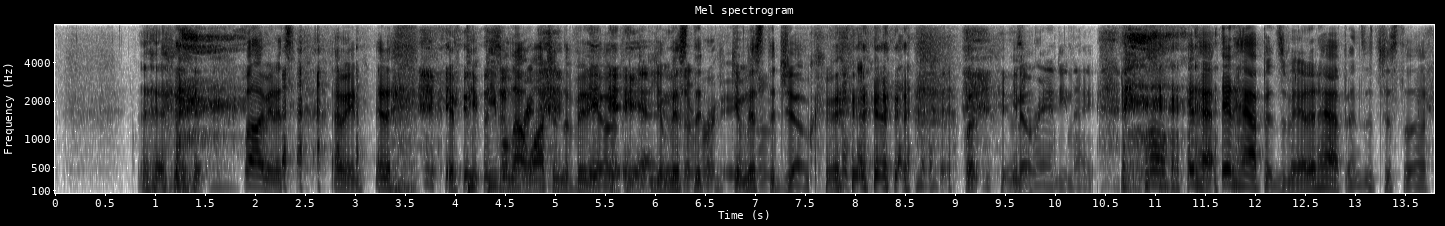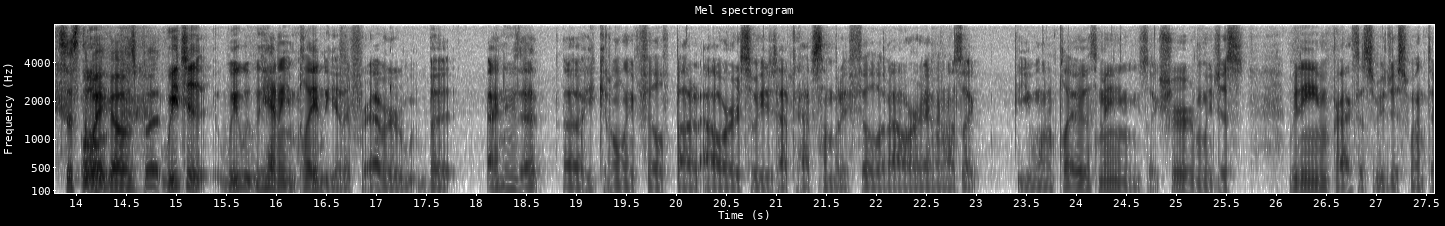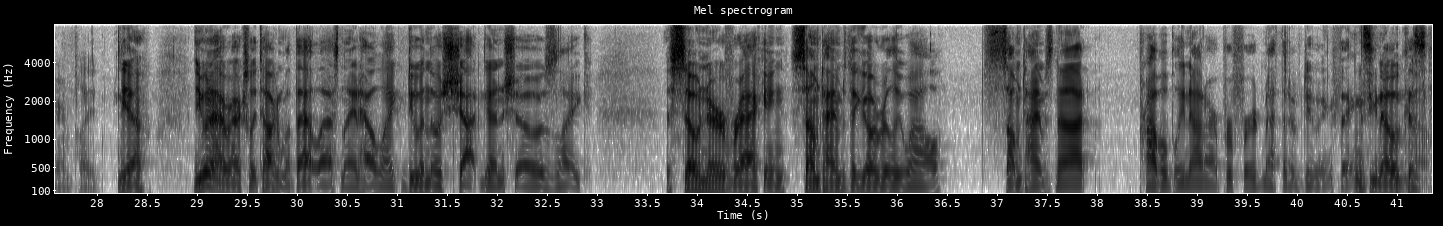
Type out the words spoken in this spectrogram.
well, I mean, it's. I mean, it, if pe- people not ra- watching the video, Yeah, you it missed the ra- you was missed a- the joke. but It you know, Randy night. well, it ha- it happens, man. It happens. It's just the it's just the way it goes. But we just we we hadn't even played together forever, but I knew that uh, he could only fill about an hour, so he'd have to have somebody fill an hour in, and I was like, "You want to play with me?" And he's like, "Sure." And we just we didn't even practice; we just went there and played. Yeah. You and I were actually talking about that last night, how like doing those shotgun shows, like is so nerve wracking. Sometimes they go really well, sometimes not. Probably not our preferred method of doing things, you know, because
